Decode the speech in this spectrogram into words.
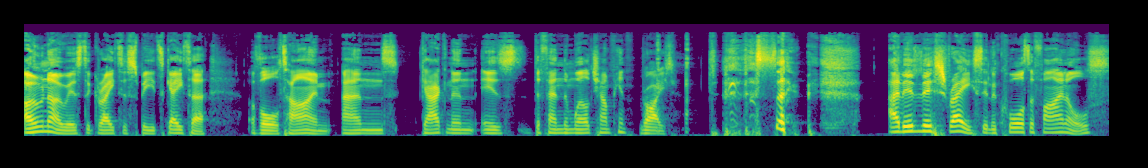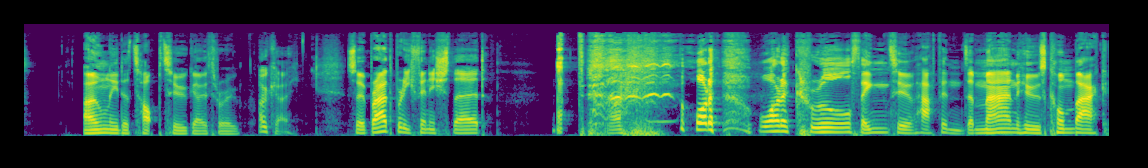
Ohno is the greatest speed skater of all time, and Gagnon is defending world champion. right. so, and in this race, in the quarterfinals, only the top two go through. Okay. So Bradbury finished third. what a what a cruel thing to have happened. A man who's come back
